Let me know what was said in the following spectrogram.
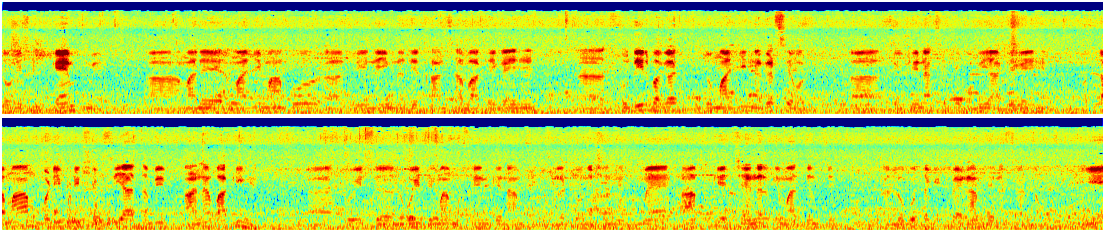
डोनेशन कैंप में हमारे माजी महापौर श्री नईम नज़ीर खान साहब आके गए हैं। सुधीर भगत जो माजी नगर सेवक शिवसेना से वो भी आके गए हैं। और तमाम बड़ी बड़ी शख्सियात अभी आना बाकी हैं। तो इस रोहित इमाम हुसैन के नाम से जो ब्लड डोनेशन है, मैं आपके चैनल के माध्यम से लोगों तक एक पैगाम देना चाहता हूँ। ये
